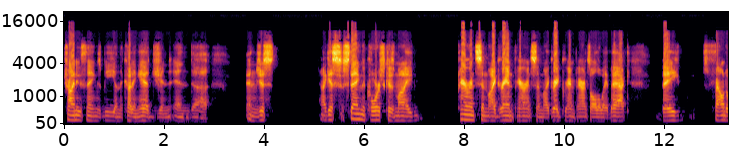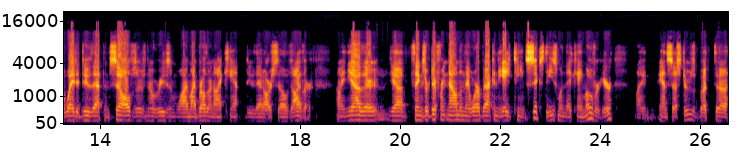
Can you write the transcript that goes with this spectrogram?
try new things, be on the cutting edge, and and uh, and just, I guess, staying the course because my parents and my grandparents and my great grandparents all the way back, they found a way to do that themselves. There's no reason why my brother and I can't do that ourselves either. I mean, yeah, there, yeah, things are different now than they were back in the 1860s when they came over here, my ancestors. But uh,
